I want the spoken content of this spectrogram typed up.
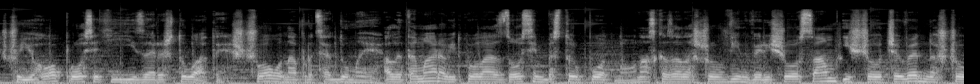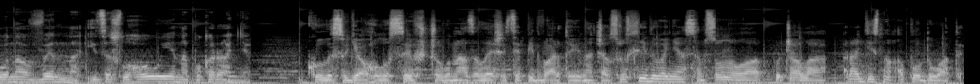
що його просять її заарештувати. Що вона про це думає? Але Тамара відповіла зовсім безтурпотно. Вона сказала, що він вирішував сам, і що очевидно, що вона винна і заслуговує на покарання. Коли суддя оголосив, що вона залишиться під вартою на час розслідування, Самсонова почала радісно аплодувати.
